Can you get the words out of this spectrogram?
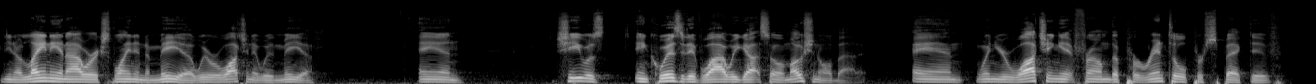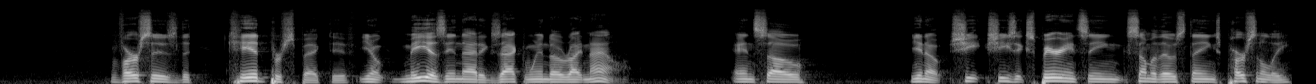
you know, Laney and I were explaining to Mia. We were watching it with Mia, and she was inquisitive why we got so emotional about it. And when you're watching it from the parental perspective versus the kid perspective, you know, Mia's in that exact window right now. And so, you know, she she's experiencing some of those things personally,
